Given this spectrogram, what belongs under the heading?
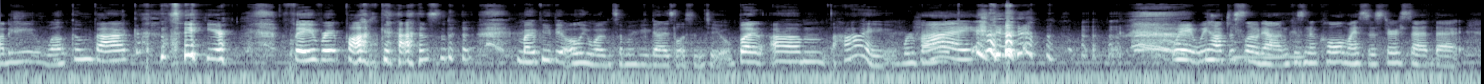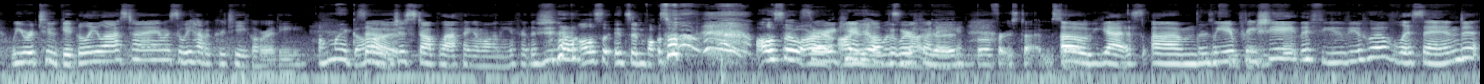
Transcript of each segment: everybody. Welcome back to your favorite podcast. Might be the only one some of you guys listen to. But um hi, we're back. Hi. Wait, we have to slow down because Nicole, my sister, said that we were too giggly last time, so we have a critique already. oh my god. So just stop laughing, Amani, for the show. also it's impossible. also Sorry, our can't help it, was we're not funny. good the first time. So Oh yes. Um, we appreciate the few of you who have listened.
